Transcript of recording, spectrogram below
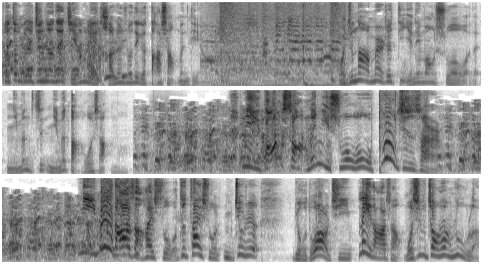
说豆哥经常在节目里谈论说这个打赏问题啊，我就纳闷儿，这底下那帮说我的，你们这你们打过赏吗？你打赏了，你说我我不吱声儿，你没打赏还说我，这再说了，你就是有多少期没打赏，我是不是照样录了？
